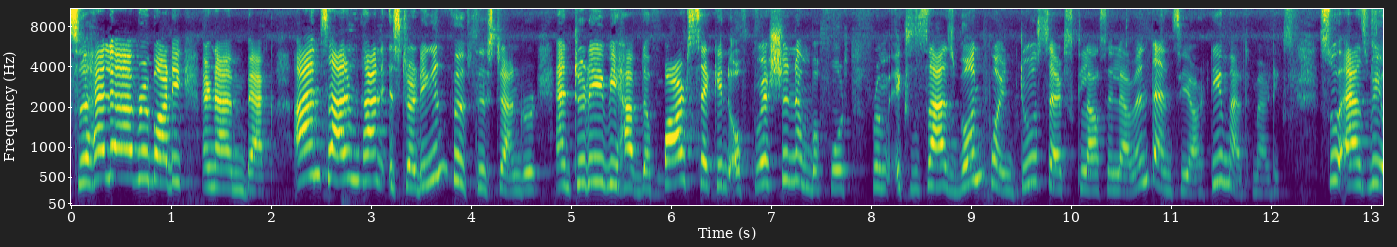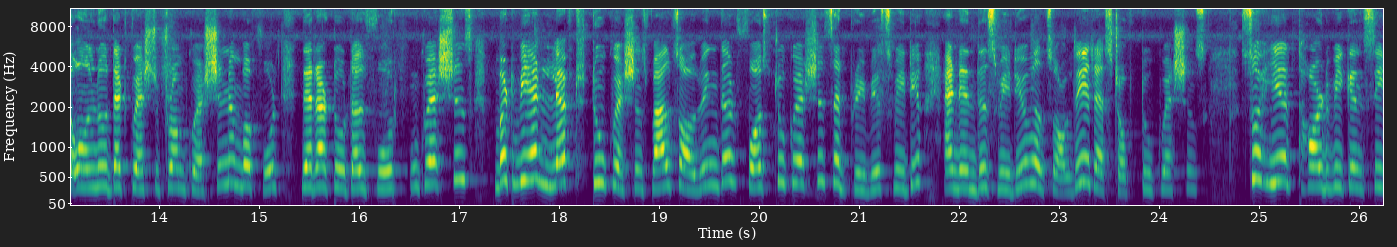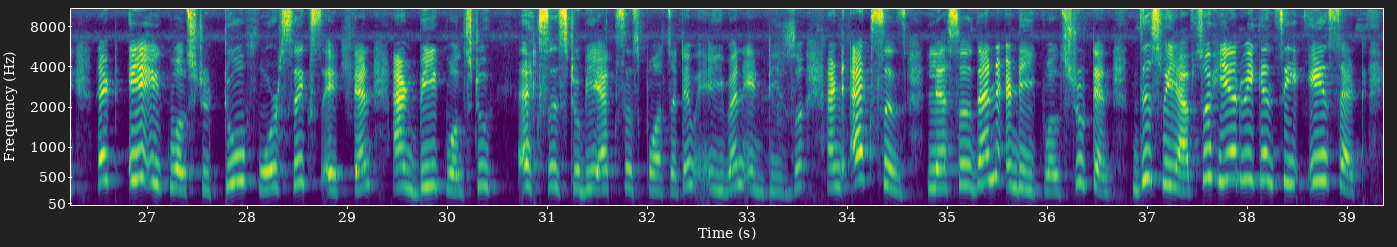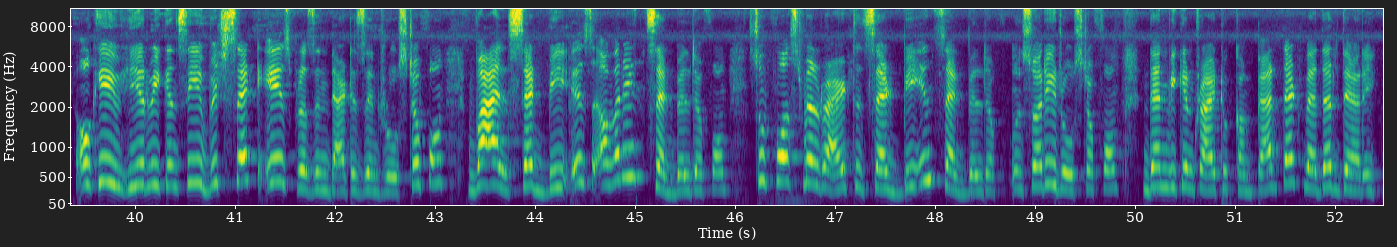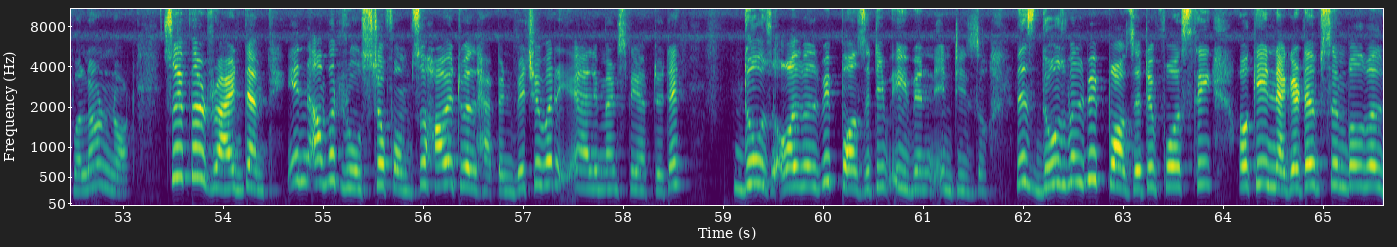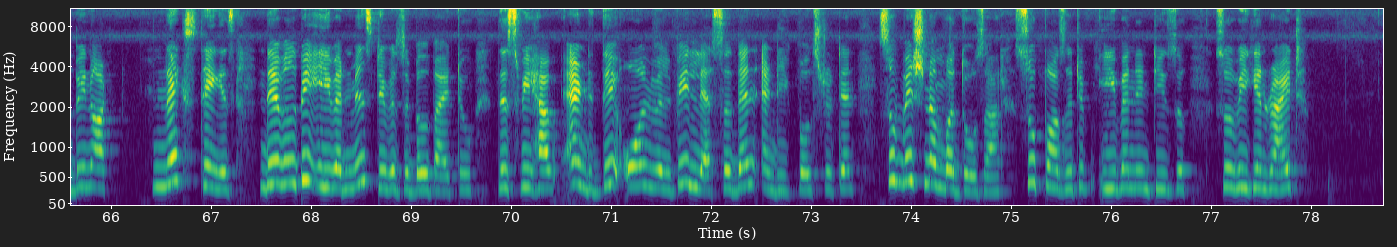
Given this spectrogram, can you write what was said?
So hello everybody and I am back. I am Sarim Khan studying in 5th standard and today we have the part 2nd of question number 4 from exercise 1.2 sets class 11th NCERT mathematics. So as we all know that question from question number 4 there are total 4 questions but we had left 2 questions while solving the first 2 questions in previous video and in this video we'll solve the rest of 2 questions. So here third we can see that A equals to 2, 4, 6, 8, 10 and B equals to x is to be x is positive even integer and x is lesser than and equals to 10 this we have. So here we can see a set. Okay here we can see which set a is present that is in roster form while set b is our in set builder form. So first we'll write set b in set builder uh, sorry roster form. Then we can try to compare that whether they are equal or not. So if we write them in our roster form so how it will happen? Whichever elements we have to take those all will be positive even integer this those will be positive first thing. Okay negative symbol will be not. Next thing is they will be even means divisible by 2 this we have and they all will be lesser than and equals to 10 so which number those are? So positive even integer so we can write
